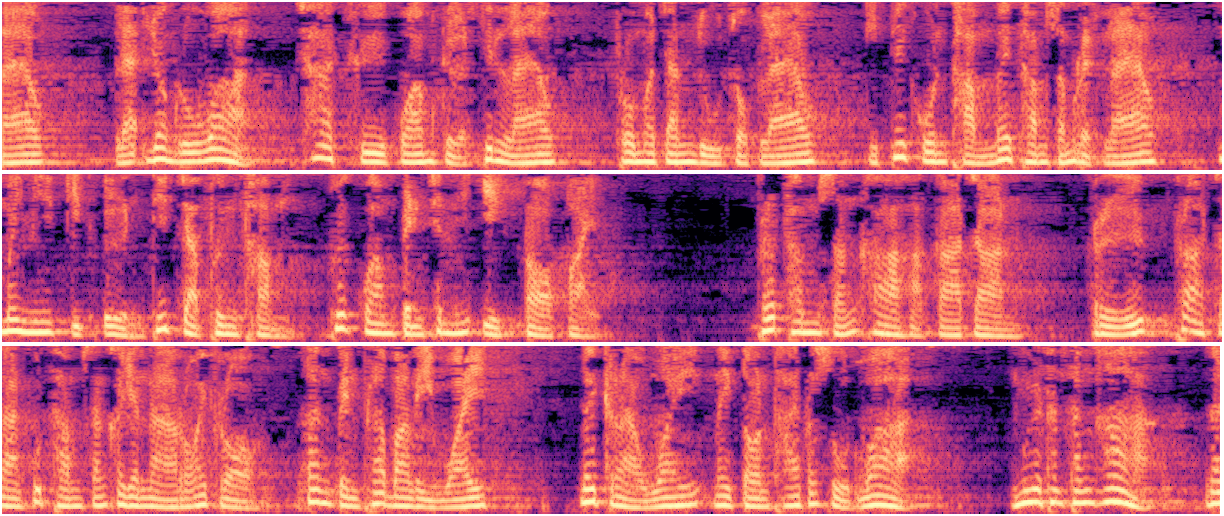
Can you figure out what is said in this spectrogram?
แล้ว และย่อมรู้ว่า ชาติคือความเกิดสิ้นแล้ว พรหมจรรย์อยู่จบแล้ว กิจที่ควรทำได้ทำสำเร็จแล้ว ไม่มีกิจอื่นที่จะพึงทำเพื่อความเป็นเช่นนี้อีกต่อไป พระธรรมสังฆาหากาจารย์ หรือพระอาจารย์ผู้ทำสังคยนาร้อยกรองตั้งเป็นพระบาลีไว้ ได้กล่าวไว้ในตอนท้ายพระสูตรว่า เมื่อท่านทั้งห้า ได้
